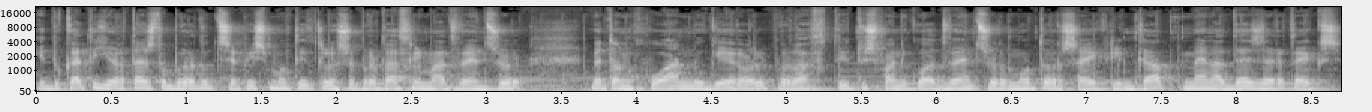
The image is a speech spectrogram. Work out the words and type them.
Η Ducati γιορτάζει τον πρώτο της επίσημο τίτλο σε πρωτάθλημα Adventure με τον Juan Νουγκερόλ, πρωταθλητή του Ισπανικού Adventure Motorcycling Cup με ένα Desert X.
